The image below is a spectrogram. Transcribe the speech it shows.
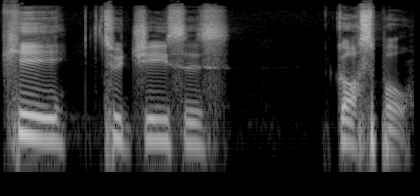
key to Jesus' gospel.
